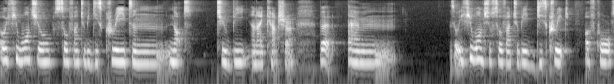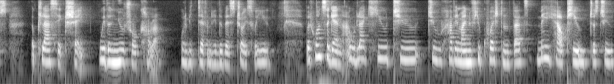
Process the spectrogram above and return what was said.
or if you want your sofa to be discreet and not to be an eye catcher. But um, so if you want your sofa to be discreet, of course, a classic shape with a neutral color will be definitely the best choice for you. But once again, I would like you to to have in mind a few questions that may help you just to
